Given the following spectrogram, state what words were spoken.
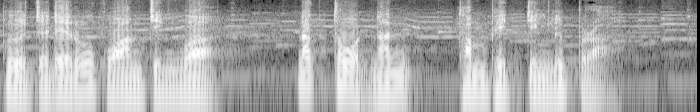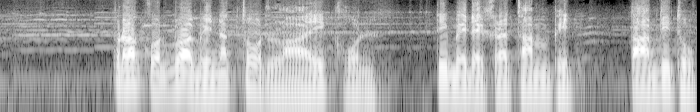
เพื่อจะได้รู้ความจริงว่า นักโทษนั้นทำผิดจริงหรือเปล่า ปรากฏว่ามีนักโทษหลายคนที่ไม่ได้กระทำผิดตามที่ถูก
